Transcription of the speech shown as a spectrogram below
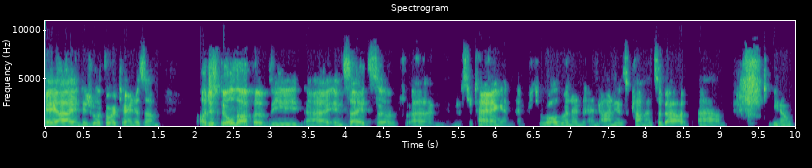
AI and digital authoritarianism, I'll just build off of the uh, insights of uh, Mr. Tang and, and Mr. Balding and, and, Anja's comments about, um, you know,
